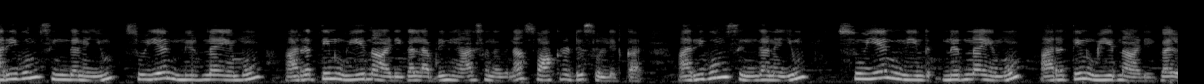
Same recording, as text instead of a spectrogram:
அறிவும் சிந்தனையும் சுய நிர்ணயமும் அறத்தின் உயிர் நாடிகள் அப்படின்னு யார் சொன்னதுன்னா சாக்ரட்டிஸ் சொல்லியிருக்கார். அறிவும் சிந்தனையும் சுய நிர்ணயமும் அறத்தின் உயிர் நாடிகள்.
